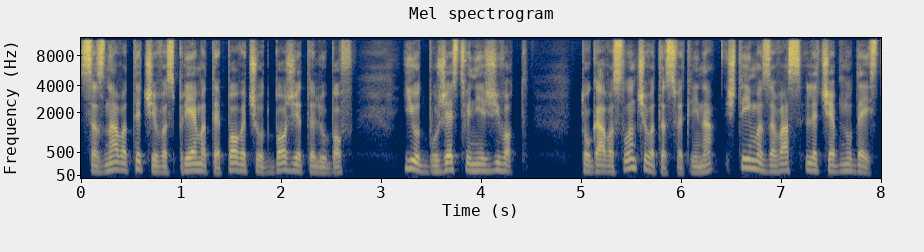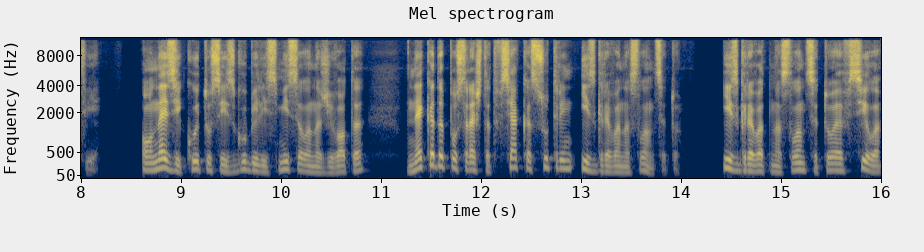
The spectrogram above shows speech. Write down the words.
съзнавате, че възприемате повече от Божията любов и от Божествения живот, тогава слънчевата светлина ще има за вас лечебно действие. Онези, които са изгубили смисъла на живота, нека да посрещат всяка сутрин изгрева на Слънцето. Изгревът на Слънцето е в сила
